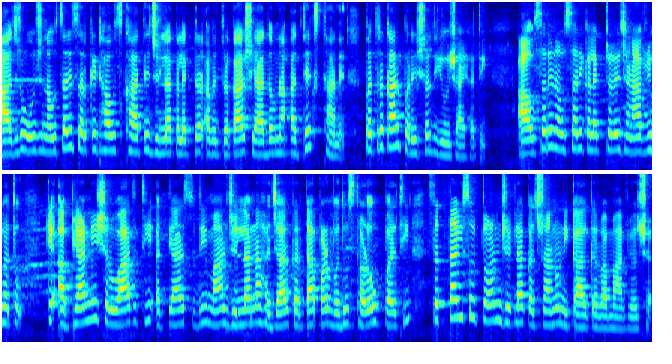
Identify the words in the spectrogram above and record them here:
આજરોજ નવસારી સર્કિટ હાઉસ ખાતે જિલ્લા કલેક્ટર અમિત પ્રકાશ યાદવના અધ્યક્ષ સ્થાને પત્રકાર પરિષદ યોજાઈ હતી. આ અવસરે નવસારી કલેક્ટરે જણાવ્યું હતું કે અભિયાનની શરૂઆતથી અત્યાર સુધીમાં જિલ્લાના હજાર કરતાં પણ વધુ સ્થળો ઉપરથી સત્તાવીસો ટન જેટલા કચરાનો નિકાલ કરવામાં આવ્યો છે.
